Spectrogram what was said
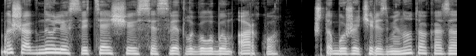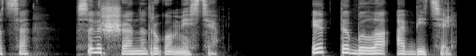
Мы шагнули в светящуюся светло-голубым арку, чтобы уже через минуту оказаться в совершенно другом месте. Это была обитель.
